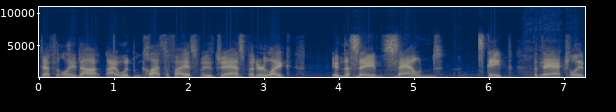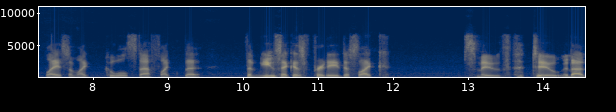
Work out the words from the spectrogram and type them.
definitely not. I wouldn't classify as smooth jazz, but are like in the same soundscape. But they actually play some like cool stuff. Like the the music is pretty just like smooth too. Not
